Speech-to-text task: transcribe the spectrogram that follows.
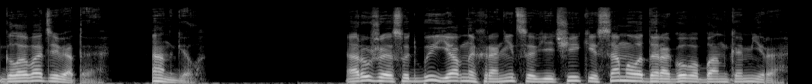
Глава 9. Ангел. Оружие судьбы явно хранится в ячейке самого дорогого банка мира,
